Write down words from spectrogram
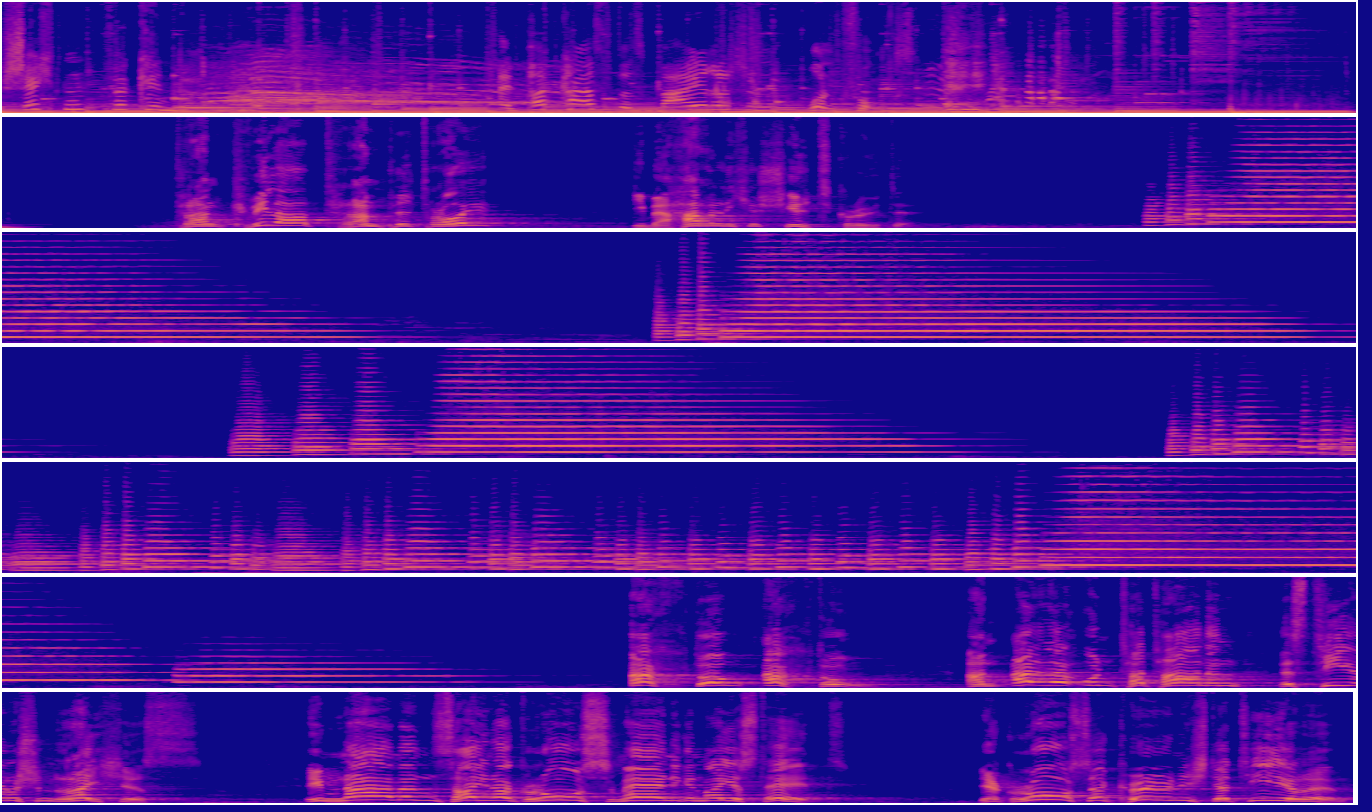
Geschichten für Kinder. Ein Podcast des Bayerischen Rundfunks. Tranquilla trampeltreu, die beharrliche Schildkröte. Des tierischen Reiches. Im Namen seiner großmähnigen Majestät, der große König der Tiere,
